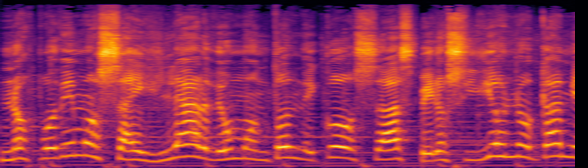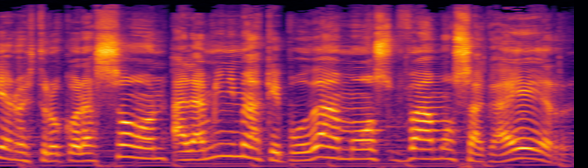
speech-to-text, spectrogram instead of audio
Nos podemos aislar de un montón de cosas, pero si Dios no cambia nuestro corazón, a la mínima que podamos, va vamos a caer.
